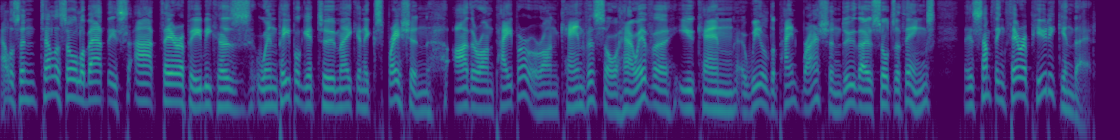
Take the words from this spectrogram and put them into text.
Alison, tell us all about this art therapy because when people get to make an expression either on paper or on canvas or however you can wield a paintbrush and do those sorts of things, there's something therapeutic in that.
